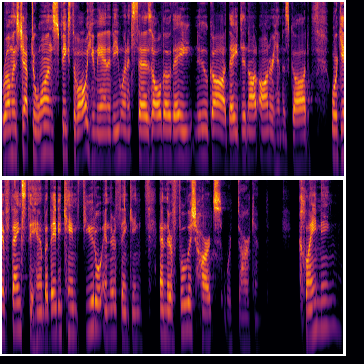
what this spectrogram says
Romans chapter 1 speaks of all humanity when it says, although they knew God, they did not honor him as God or give thanks to him, but they became futile in their thinking, and their foolish hearts were darkened. Claiming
